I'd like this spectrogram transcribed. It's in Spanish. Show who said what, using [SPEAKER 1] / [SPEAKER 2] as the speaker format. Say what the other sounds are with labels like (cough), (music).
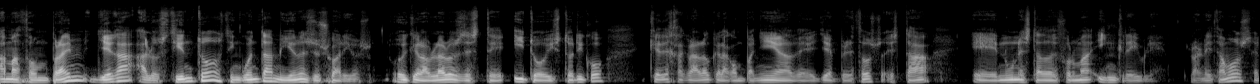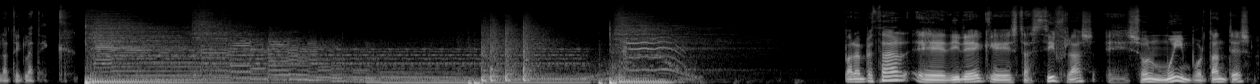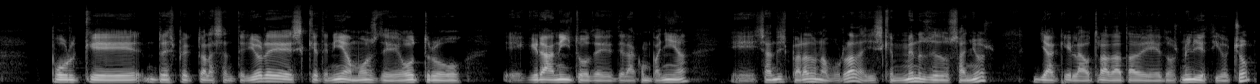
[SPEAKER 1] Amazon Prime llega a los 150 millones de usuarios. Hoy quiero hablaros de este hito histórico que deja claro que la compañía de Jeff Bezos está en un estado de forma increíble. Lo analizamos en la Tecla Tech. Para empezar, eh, diré que estas cifras eh, son muy importantes porque respecto a las anteriores que teníamos de otro eh, gran hito de, la compañía, eh, se han disparado una burrada. Y es que en menos de dos años, ya que la otra data de 2018,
